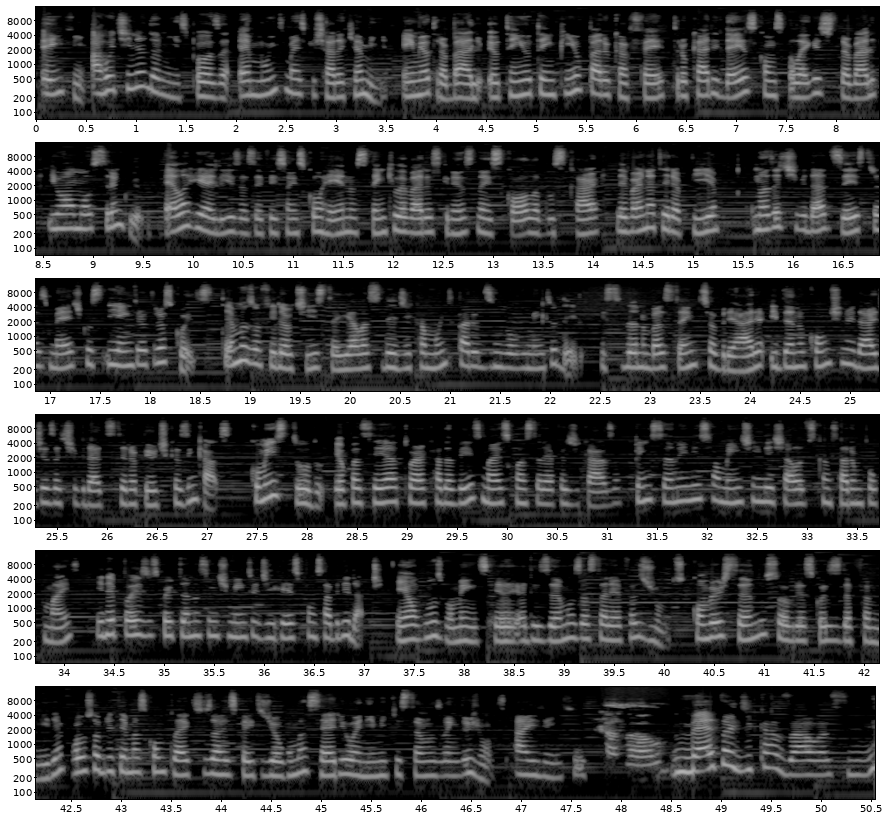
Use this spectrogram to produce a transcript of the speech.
Enfim, a rotina da minha esposa é muito mais puxada que a minha. Em meu trabalho, eu tenho tempinho para o café, trocar ideias com os colegas de trabalho e um almoço tranquilo. Ela realiza as refeições correndo, tem que levar as crianças na escola, buscar, levar na terapia, nas atividades extras, médicos e entre outras coisas. Temos um filho autista e ela se dedica muito para o desenvolvimento dele, estudando bastante sobre a área e dando continuidade às atividades terapêuticas em casa. Com isso tudo, eu passei a atuar cada vez mais com as tarefas de casa, pensando inicialmente em deixá-la descansar um pouco mais e depois despertando o sentimento de responsabilidade. Em alguns momentos, realizamos as tarefas juntos, conversando sobre as coisas da família ou sobre temas complexos a respeito de alguma série ou anime que estamos vendo juntos. Ai, gente, casal. meta de casal, assim.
